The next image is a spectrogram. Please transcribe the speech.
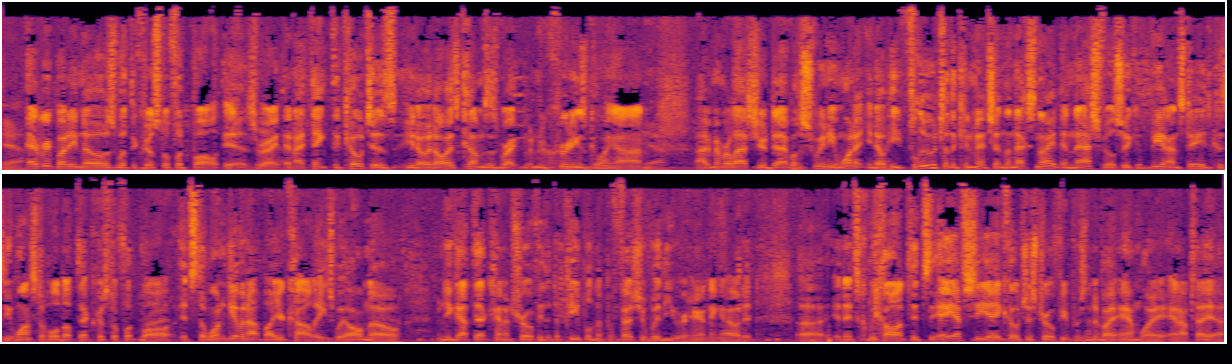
yeah. Everybody knows what the crystal football is, right? And I think the coaches, you know, it always comes right when recruiting is going on. Yeah. I remember last year, Dabo Swinney won it. You know, he flew to the convention the next night in Nashville so he could be on stage because he wants to hold up that crystal football. Right. It's the one given out by your colleagues. We all know when you got that kind of trophy that the people in the profession with you are handing out. It, uh, and it's we call it it's the AFCA Coaches Trophy presented by Amway. And I'll tell you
